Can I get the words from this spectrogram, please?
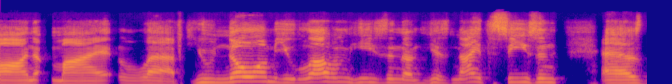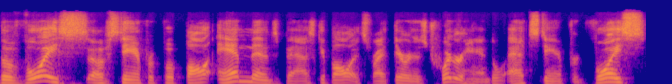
on my left. You know him, you love him. He's in the, his ninth season as the voice of Stanford football and men's basketball. It's right there in his Twitter handle at Stanford Voice.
